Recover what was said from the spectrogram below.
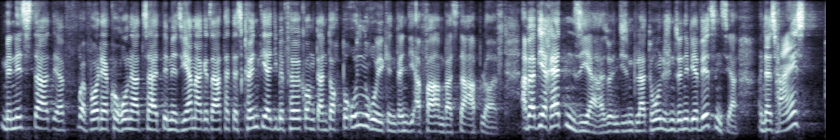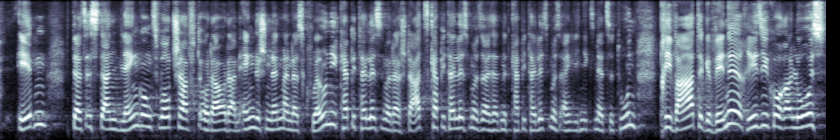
Minister, der vor der Corona-Zeit de Maizière mal gesagt hat, das könnte ja die Bevölkerung dann doch beunruhigen, wenn die erfahren, was da abläuft. Aber wir retten sie ja, also in diesem platonischen Sinne, wir wissen es ja. Und das heißt eben, das ist dann Lenkungswirtschaft oder, oder im Englischen nennt man das Crony Capitalism oder Staatskapitalismus. Das hat mit Kapitalismus eigentlich nichts mehr zu tun. Private Gewinne, risikolos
